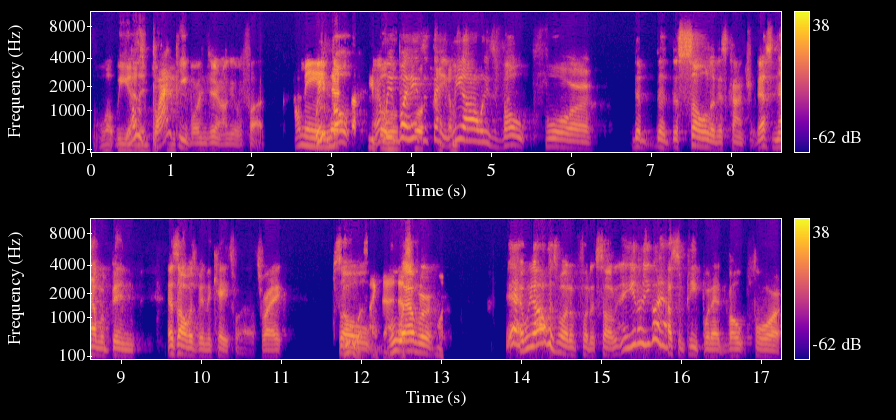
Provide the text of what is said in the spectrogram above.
what we got. most black people in general don't give a fuck. I mean, we vote, and we, but here's the thing: we always vote for the, the the soul of this country. That's never been. That's always been the case for us, right? So like that. Whoever, yeah, we always voted for the soul, and you know, you're gonna have some people that vote for,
